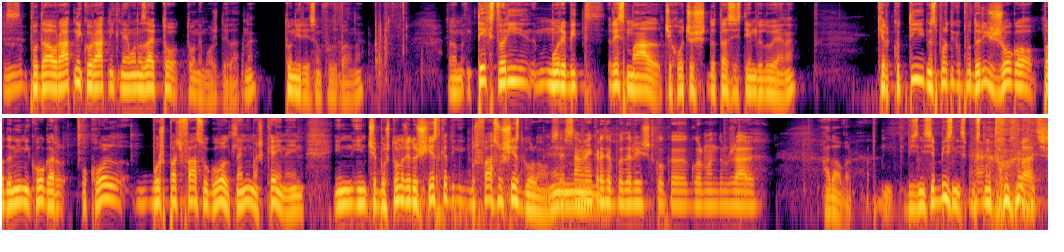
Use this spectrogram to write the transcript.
Z- podal uratnik, njemu nazaj, to, to ne moreš delati. Ne? To ni resen futbol. ne. Um, teh stvari mora biti res malo, če hočeš, da ta sistem deluje. Ne? Ker ko ti nasprotniku podariš žogo, pa da ni nikogar okoli, boš pač fasul gol, tle nimaš kaj. ne. In, in, in če boš to naredil šestkrat, boš fasul šest golov. ne. Se sam enkrat je podeliš, kot Golman domžal. A dobro, biznis je biznis, pustimo to. Pač.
